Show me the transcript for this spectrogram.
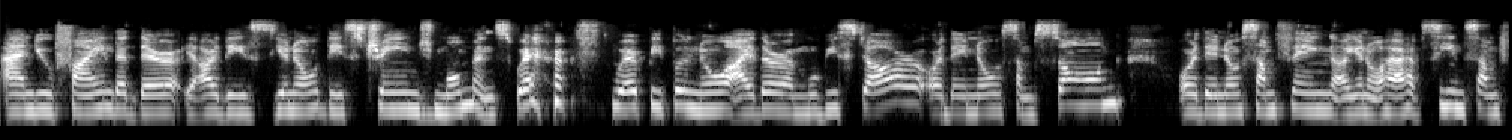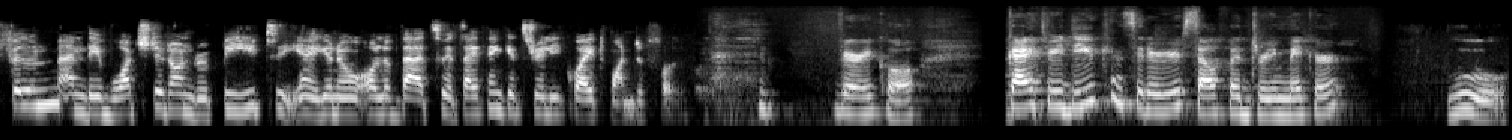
and you find that there are these you know these strange moments where where people know either a movie star or they know some song or they know something uh, you know have seen some film and they've watched it on repeat you know all of that. So it's i think it's really quite wonderful. Very cool. Gayatri do you consider yourself a dream maker? Ooh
